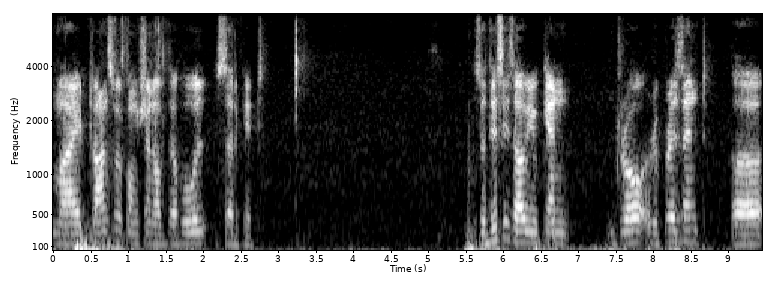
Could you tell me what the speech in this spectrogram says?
my transfer function of the whole circuit. So this is how you can draw represent a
